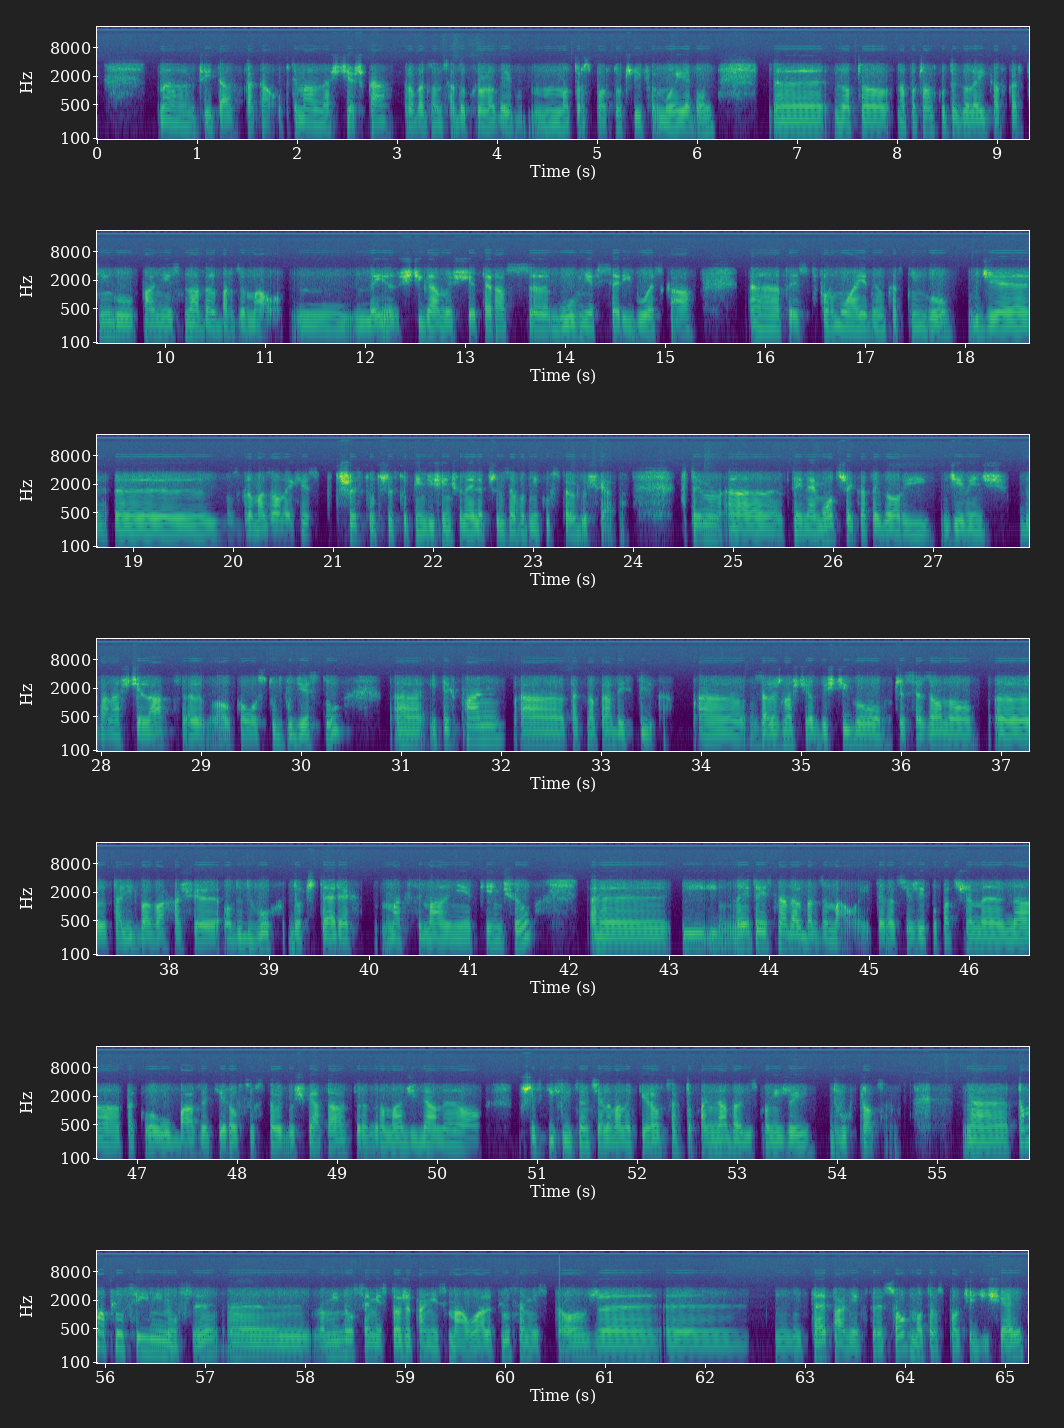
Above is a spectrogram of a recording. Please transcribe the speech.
czyli ta taka optymalna ścieżka prowadząca do królowej motorsportu, czyli Formuły 1, e, no to na początku tego lejka w kartingu pani jest nadal bardzo mało. Mm, my ścigamy się teraz głównie w serii WSK, E, to jest Formuła 1 kartingu, gdzie e, zgromadzonych jest 300-350 najlepszych zawodników z całego świata. W tym e, w tej najmłodszej kategorii 9-12 lat około 120 i tych pań tak naprawdę jest kilka. W zależności od wyścigu czy sezonu ta liczba waha się od dwóch do czterech, maksymalnie pięciu. E, I, no i to jest nadal bardzo mało. I teraz jeżeli popatrzymy na taką bazę kierowców z całego świata, która gromadzi dane o wszystkich licencjonowanych kierowcach, to pani nadal jest poniżej 2%. E, to ma plusy i minusy. E, no minusem jest to, że pani jest mało, ale plusem jest to, że te panie, które są w motorsporcie dzisiaj,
